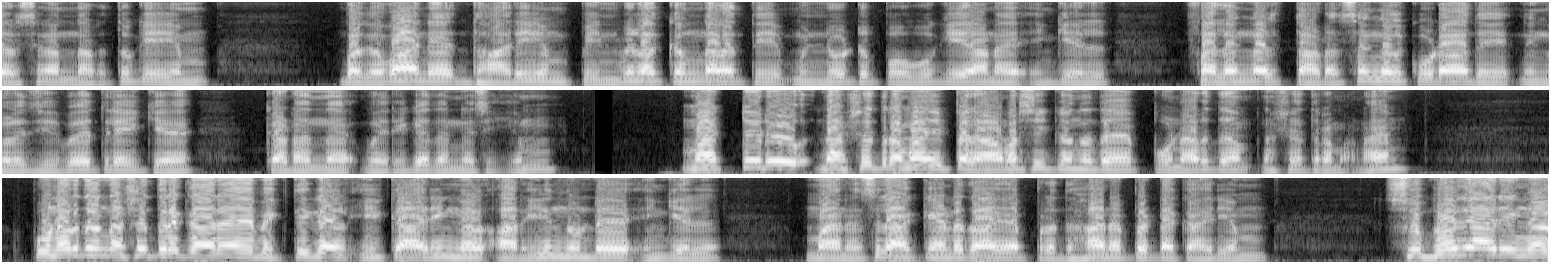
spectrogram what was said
ദർശനം നടത്തുകയും ഭഗവാന് ധാരയും പിൻവിളക്കം നടത്തി മുന്നോട്ട് പോവുകയാണ് എങ്കിൽ ഫലങ്ങൾ തടസ്സങ്ങൾ കൂടാതെ നിങ്ങളുടെ ജീവിതത്തിലേക്ക് കടന്ന് വരിക തന്നെ ചെയ്യും. മറ്റൊരു നക്ഷത്രമായി പരാമർശിക്കുന്നത് പുണർദം നക്ഷത്രമാണ്. പുണർദം നക്ഷത്രക്കാരായ വ്യക്തികൾ ഈ കാര്യങ്ങൾ അറിയുന്നുണ്ട് എങ്കിൽ മനസ്സിലാക്കേണ്ടതായ പ്രധാനപ്പെട്ട കാര്യം ശുഭകാര്യങ്ങൾ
